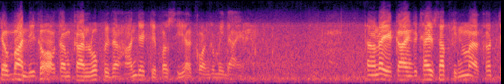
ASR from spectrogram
ชาวบ้านที่เขาออกทำการรบเป็นทหารจะเก็บภาษีอากรก็ไม่ได้ ทางราชการก็ใช้ทรัพย์สินมากก็จ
